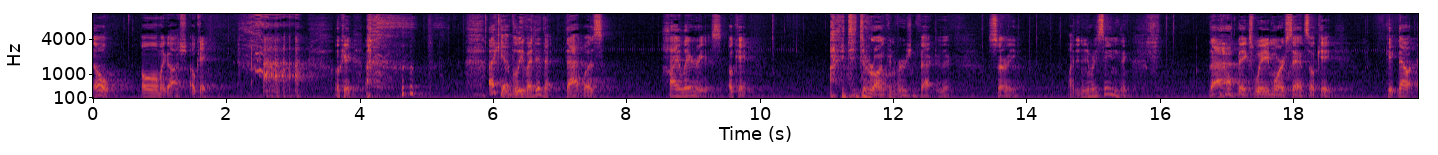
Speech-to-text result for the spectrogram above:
Oh, oh my gosh. Okay. okay. I can't believe I did that. That was hilarious. Okay. I did the wrong conversion factor there. Sorry. Why didn't anybody say anything? That makes way more sense. Okay. Okay, now,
